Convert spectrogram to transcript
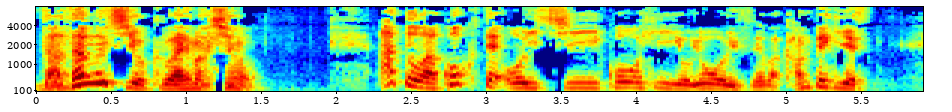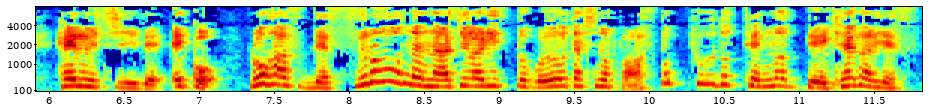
ザザムシを加えましょう。あとは濃くて美味しいコーヒーを用意すれば完璧です。ヘルシーでエコ、ロハスでスローなナチュラリスト御用達のファストフード店の出来上がりです。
